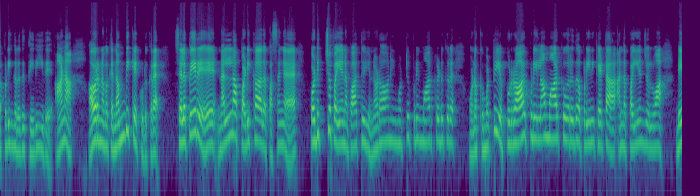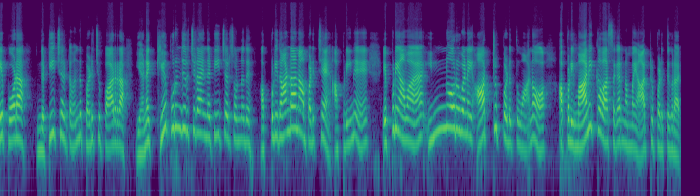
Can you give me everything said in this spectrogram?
அப்படிங்கிறது தெரியுது. ஆனா அவர் நமக்கு நம்பிக்கை கொடுக்குறார். சில பேர் நல்லா படிக்காத பசங்க படித்த பையனை பார்த்து என்னடா நீ மட்டும் இப்படி மார்க் எடுக்கிற? உனக்கு மட்டும் எப்படா இப்படிலாம் மார்க் வருது? அப்படின்னு கேட்டால் அந்த பையன் சொல்லுவான் டே போடா இந்த டீச்சர்கிட்ட வந்து படித்து பாடுறா. எனக்கே புரிஞ்சிருச்சுடா இந்த டீச்சர் சொன்னது. அப்படி தாண்டா நான் படித்தேன் அப்படின்னு எப்படி அவன் இன்னொருவனை ஆற்றுப்படுத்துவானோ அப்படி மாணிக்க வாசகர் நம்மை ஆற்றுப்படுத்துகிறார்.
